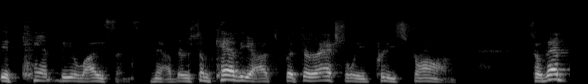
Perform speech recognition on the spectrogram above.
it can't be licensed. Now, there's some caveats, but they're actually pretty strong. So that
